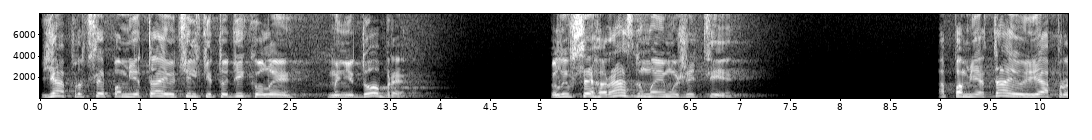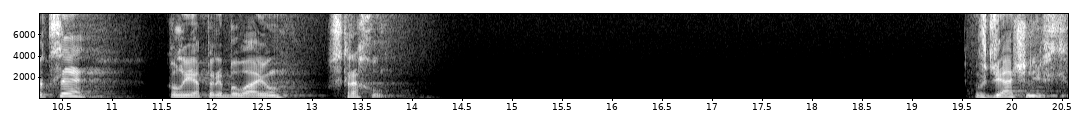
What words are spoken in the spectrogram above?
Я про це пам'ятаю тільки тоді, коли мені добре, коли все гаразд у моєму житті. А пам'ятаю я про це, коли я перебуваю в страху. Вдячність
